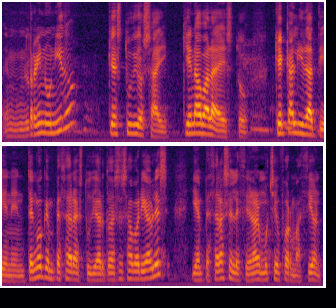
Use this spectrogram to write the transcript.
en el Reino Unido, ¿qué estudios hay? ¿Quién avala esto? ¿Qué calidad tienen? Tengo que empezar a estudiar todas esas variables y empezar a seleccionar mucha información.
